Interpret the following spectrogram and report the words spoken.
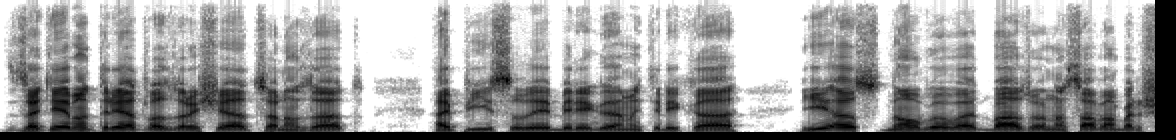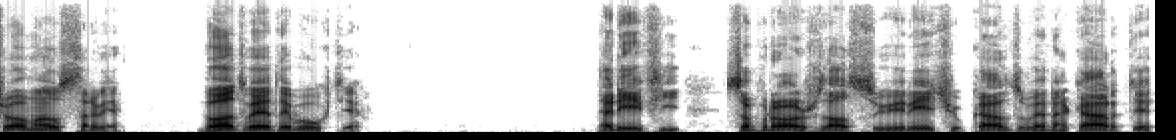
Затем отряд возвращается назад, описывая берега материка, и основывает базу на самом большом острове. Вот в этой бухте. Арефий сопровождал свою речь, указывая на карте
